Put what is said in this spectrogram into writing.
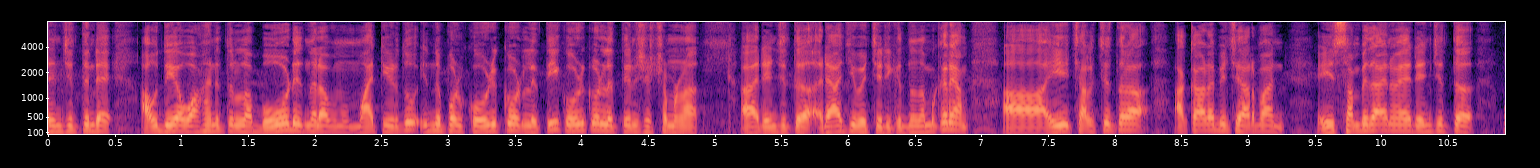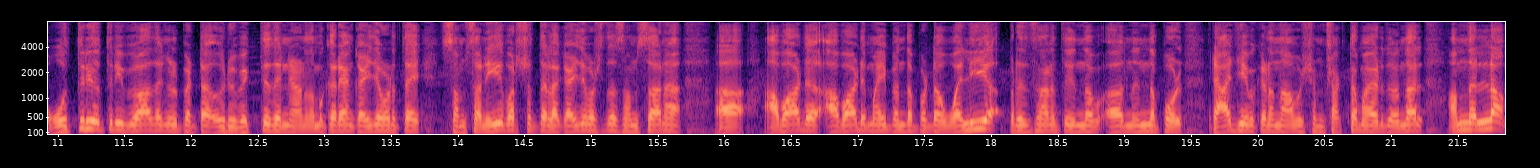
രഞ്ജിത്തിന്റെ ഔദ്യോഗിക വാഹനത്തിലുള്ള ബോർഡ് ഇന്നലെ മാറ്റിയിരുന്നു. ഇന്നിപ്പോൾ കോഴിക്കോടിലെത്തി. കോഴിക്കോടിലെത്തിയതിനു ശേഷമാണ് രഞ്ജിത്ത് രാജിവെച്ചിരിക്കുന്നത്. നമുക്കറിയാം ഈ ചലച്ചിത്ര അക്കാദമി ചെയർമാൻ ഈ സംവിധാനമായ രഞ്ജിത്ത് ഒത്തിരി ഒത്തിരി വിവാദങ്ങൾപ്പെട്ട ഒരു വ്യക്തി തന്നെയാണ്. നമുക്കറിയാം കഴിഞ്ഞ വർഷത്തെ സംസ്ഥാന ഈ വർഷത്തല്ല കഴിഞ്ഞ വർഷത്തെ സംസ്ഥാന അവാർഡ് അവാർഡുമായി ബന്ധപ്പെട്ട വലിയ പ്രതിസ്ഥാനത്ത് നിന്ന നിന്നപ്പോൾ രാജിവെക്കണമെന്ന ആവശ്യം ശക്തമായിരുന്നു. എന്നാൽ അന്നെല്ലാം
